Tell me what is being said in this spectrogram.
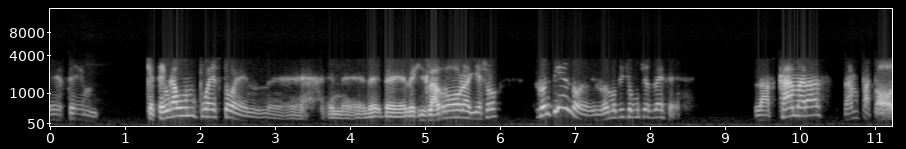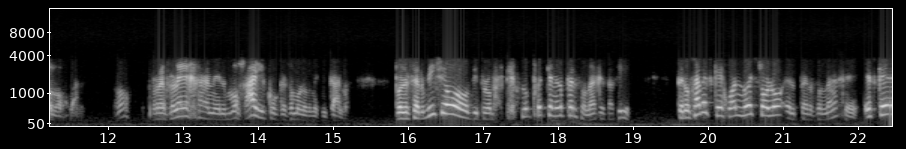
Este, que tenga un puesto en, eh, en eh, de, de legisladora y eso, lo entiendo, lo hemos dicho muchas veces. Las cámaras dan para todo, Juan, ¿no? Reflejan el mosaico que somos los mexicanos. Pero el servicio diplomático no puede tener personajes así. Pero sabes qué, Juan, no es solo el personaje, es que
